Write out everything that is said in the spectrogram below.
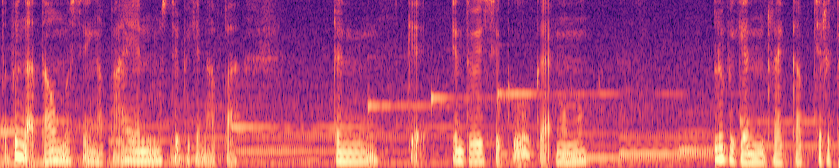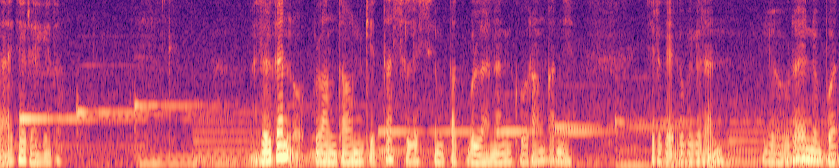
Tapi nggak tahu mesti ngapain mesti bikin apa. Dan kayak intuisiku kayak ngomong lu bikin rekap cerita aja deh gitu. Betul kan ulang tahun kita selisih 4 bulanan kurang kan ya jadi kayak kepikiran ya udah ini buat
